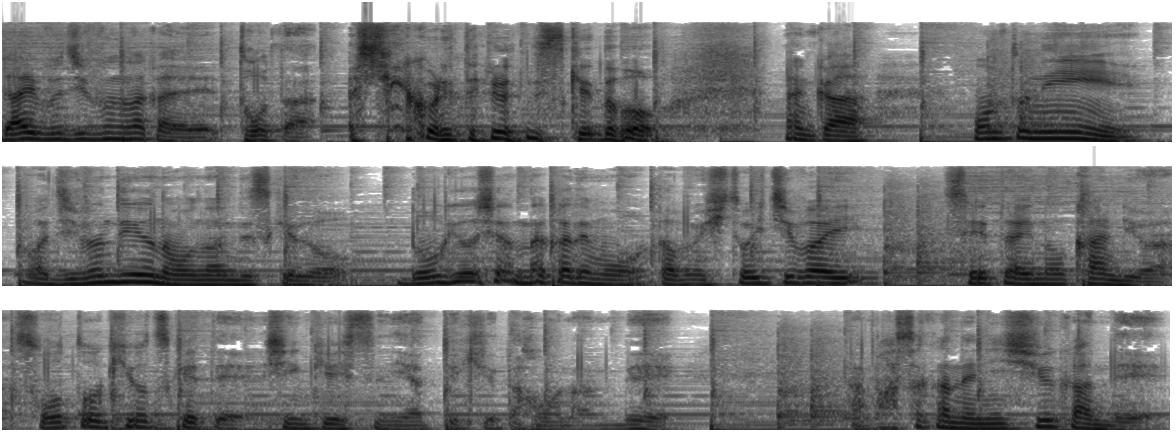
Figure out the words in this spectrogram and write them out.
だいぶ自分の中で淘汰してこれてるんですけどなんか本当に、まあ、自分で言うのもなんですけど同業者の中でも多分人一倍生態の管理は相当気をつけて神経質にやってきてた方なんでまさかね2週間で、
